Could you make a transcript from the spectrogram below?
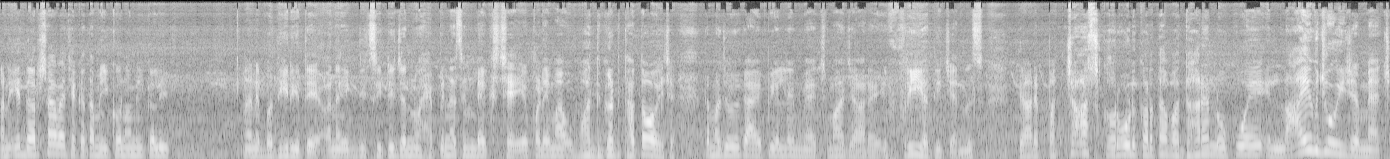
અને એ દર્શાવે છે કે તમે ઇકોનોમિકલી અને બધી રીતે અને એક જે સિટીઝનનું હેપીનેસ ઇન્ડેક્સ છે, એ પણ એમાં વધઘટ થતો હોય છે. તમે જોયું કે આઈપીએલની મેચમાં જ્યારે એ ફ્રી હતી ચેનલ્સ ત્યારે પચાસ કરોડ કરતાં વધારે લોકોએ લાઈવ જોઈ છે મેચ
